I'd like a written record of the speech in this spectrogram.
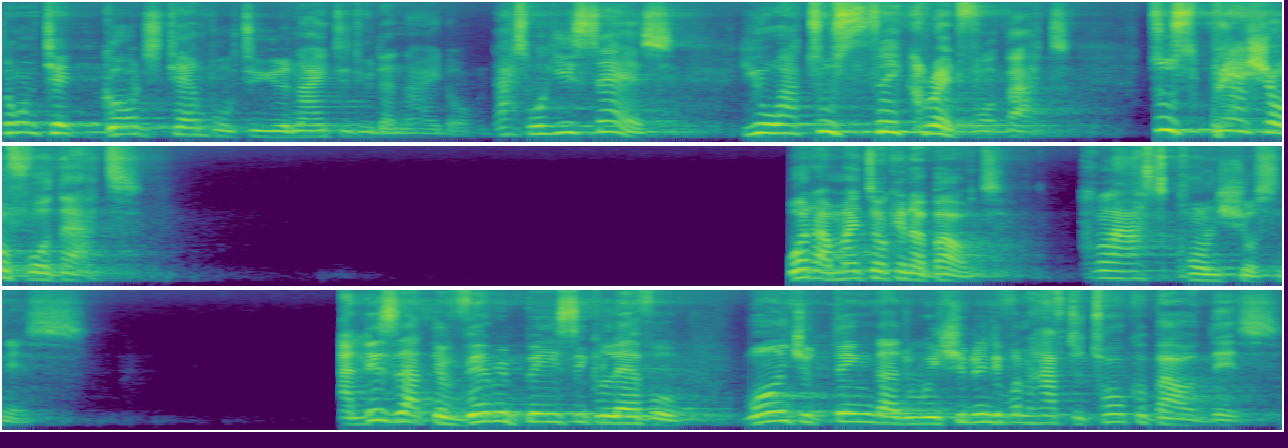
Don't take God's temple to unite it with an idol. That's what he says. You are too sacred for that, too special for that. What am I talking about? Class consciousness. And this is at the very basic level. One should think that we shouldn't even have to talk about this.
